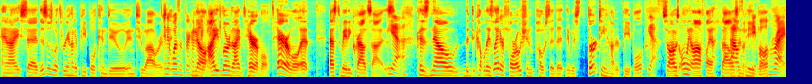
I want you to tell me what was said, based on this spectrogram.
And I said this is what 300 people can do in two hours. And it wasn't 300 No, people. I learned that I'm terrible, terrible at estimating crowd size. Yeah. Because now the, a couple days later, 4ocean posted that there was 1,300 people. Yes. So I was only off by a thousand, people. people right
